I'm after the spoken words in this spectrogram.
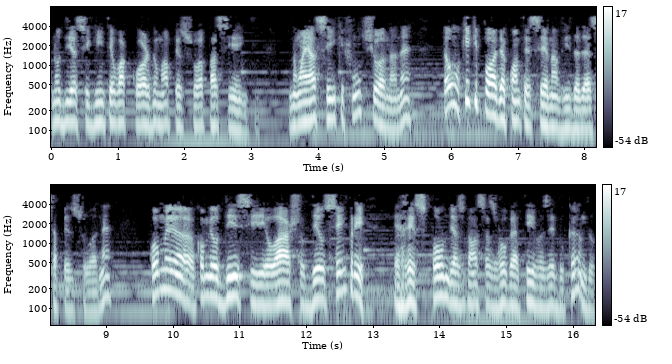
No dia seguinte eu acordo uma pessoa paciente. Não é assim que funciona, né? Então, o que, que pode acontecer na vida dessa pessoa, né? Como eu, como eu disse, eu acho, Deus sempre eh, responde às nossas rogativas educando.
